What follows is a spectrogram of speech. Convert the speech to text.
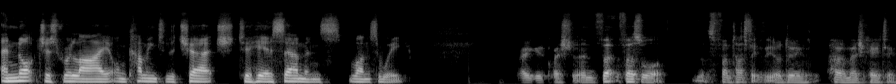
and not just rely on coming to the church to hear sermons once a week? Very good question. And f- first of all, it's fantastic that you're doing home educating.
